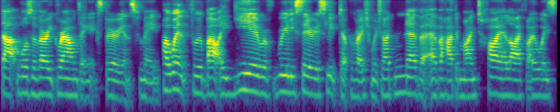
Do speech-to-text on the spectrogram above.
that was a very grounding experience for me. I went through about a year of really serious sleep deprivation, which I'd never ever had in my entire life. I always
